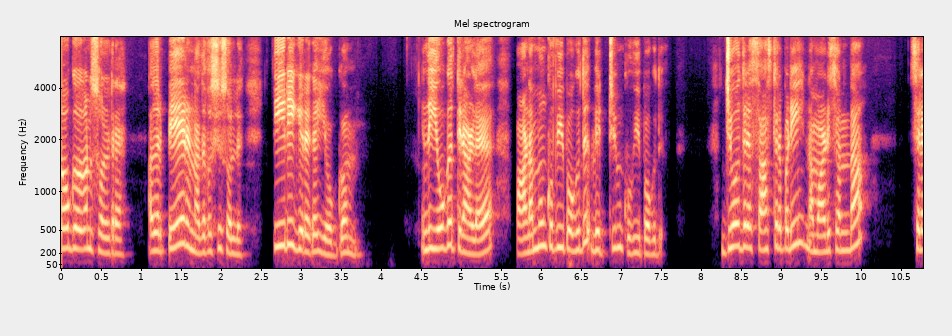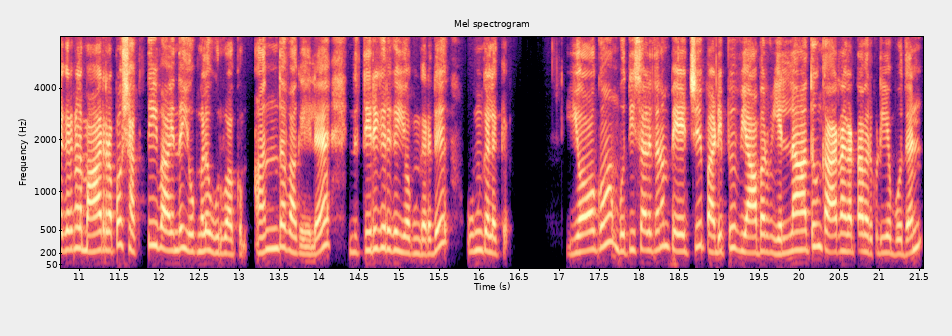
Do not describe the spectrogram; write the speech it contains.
யோகம்னு சொல்ற? அதோட பேர் என்ன? அதை ஃபர்ஸ்ட் சொல்லு. திரிகிரக யோகம். இந்த யோகத்தினால பணமும் குவி போகுது வெற்றியும் குவி போகுது. ஜோதிட சாஸ்திரப்படி நம்ம அடி சொன்னா சில கிரகங்கள் மாறுறப்போ சக்தி வாய்ந்த யோகங்களை உருவாக்கும். அந்த வகையில இந்த திருகிருக யோகங்கிறது உங்களுக்கு. யோகம் புத்திசாலித்தனம் பேச்சு படிப்பு வியாபாரம் எல்லாத்துக்கும் காரணகர்த்தா வரக்கூடிய புதன்.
